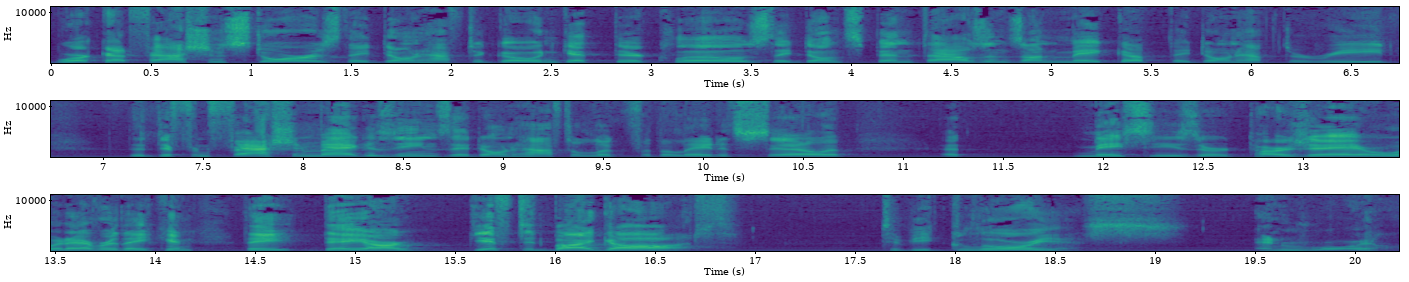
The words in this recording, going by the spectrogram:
work at fashion stores. They don't have to go and get their clothes. They don't spend thousands on makeup. They don't have to read the different fashion magazines. They don't have to look for the latest sale at, at Macy's or Target or whatever. They, can, they, they are gifted by God to be glorious and royal.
